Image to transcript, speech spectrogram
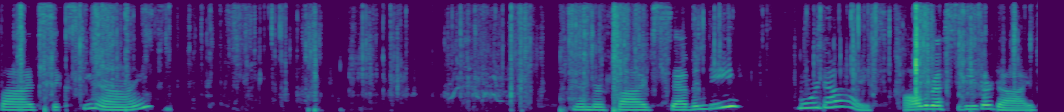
569. Number 570, more dies. All the rest of these are dies.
